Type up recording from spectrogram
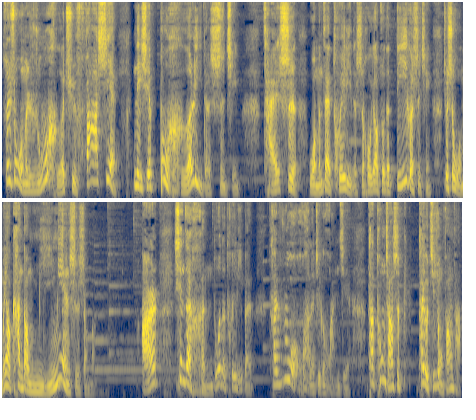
所以说，我们如何去发现那些不合理的事情，才是我们在推理的时候要做的第一个事情，就是我们要看到谜面是什么。而现在很多的推理本，它弱化了这个环节。它通常是它有几种方法。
